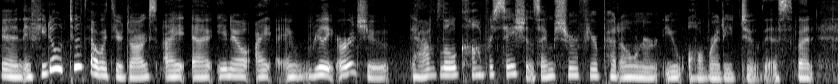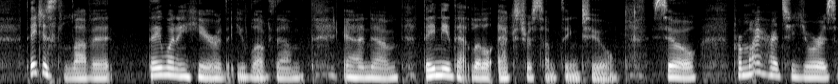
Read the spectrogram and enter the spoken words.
And if you don't do that with your dogs, I uh, you know I, I really urge you to have little conversations. I'm sure if you're a pet owner, you already do this, but they just love it. They want to hear that you love them, and um, they need that little extra something too. So, from my heart to yours,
